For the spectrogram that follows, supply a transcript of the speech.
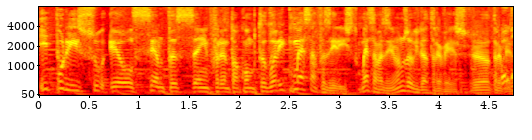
E por isso ele senta-se em frente ao computador e começa a fazer isto. Começa a fazer. Vamos ouvir outra vez. Outra vez.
